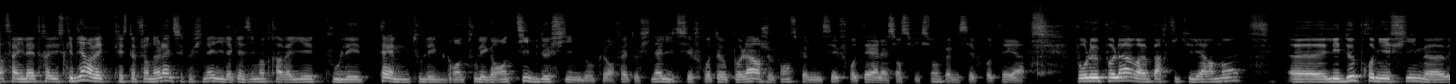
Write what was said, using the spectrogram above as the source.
enfin il a travaillé ce qui est bien avec Christopher Nolan c'est qu'au final il a quasiment travaillé tous les thèmes tous les grands tous les grands types de films. Donc en fait au final il s'est frotté au polar je pense comme il s'est frotté à la science-fiction comme il s'est frotté à pour le polar euh, particulièrement euh, les deux premiers films, euh,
